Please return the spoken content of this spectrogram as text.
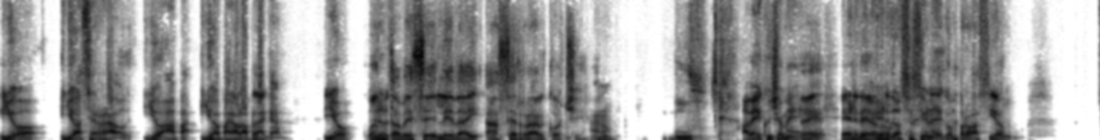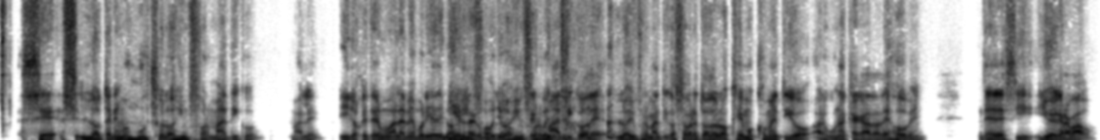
¿Y yo, y yo ha cerrado? ¿Y yo, apa- y yo he apagado la placa? ¿Y yo? ¿Cuántas veces le dais a cerrar el coche? Ah, ¿no? A ver, escúchame. ¿eh? El de, de obsesiones de comprobación se- se- lo tenemos mucho los informáticos, ¿vale? Y los que tenemos a la memoria de los mierda como yo. Los informáticos, de, los informáticos, sobre todo los que hemos cometido alguna cagada de joven, de decir, yo he grabado,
